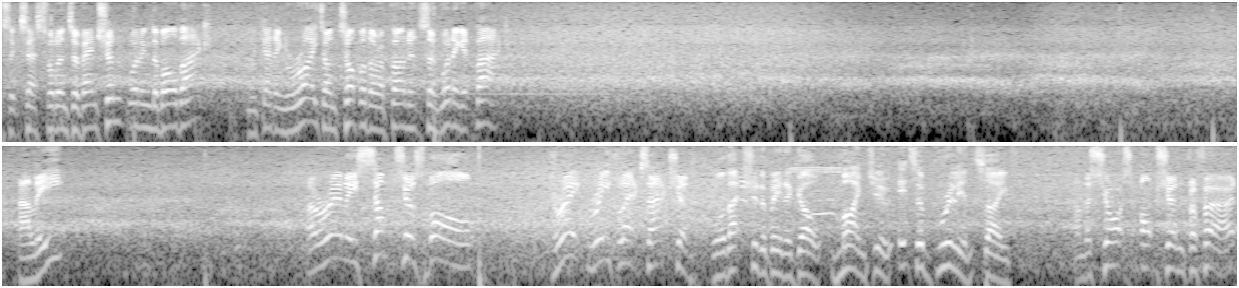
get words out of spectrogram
Another successful intervention, winning the ball back. And getting right on top of their opponents and winning it back. Ali. A really sumptuous ball. Great reflex action. Well, that should have been a goal. Mind you, it's a brilliant save. And the short option preferred.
